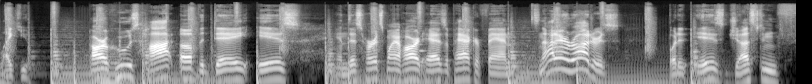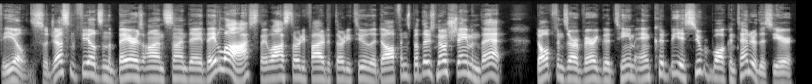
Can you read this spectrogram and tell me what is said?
like you. Our Who's Hot of the Day is, and this hurts my heart as a Packer fan, it's not Aaron Rodgers, but it is Justin Fields. So Justin Fields and the Bears on Sunday, they lost. They lost 35 to 32 to the Dolphins, but there's no shame in that. Dolphins are a very good team and could be a Super Bowl contender this year.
